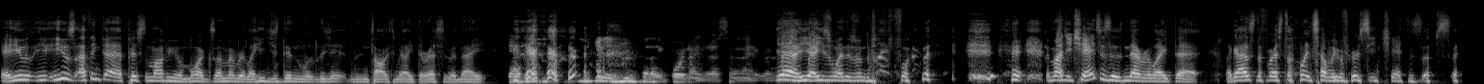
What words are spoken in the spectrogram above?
Yeah, he was he was. I think that pissed him off even more because I remember like he just didn't legit didn't talk to me like the rest of the night. yeah, they, he was in for like Fortnite the rest of the night, bro. Yeah, yeah, he just wanted to play for And mind you, chances is never like that. Like that's the first the only time we've ever seen chances upset.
